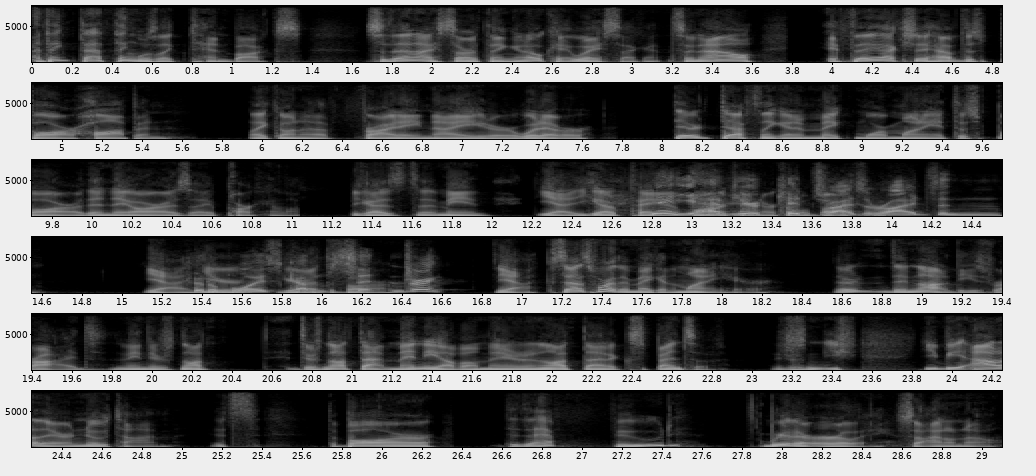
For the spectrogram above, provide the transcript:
I think that thing was like ten bucks. So then I started thinking, okay, wait a second. So now if they actually have this bar hopping, like on a Friday night or whatever, they're definitely going to make more money at this bar than they are as a parking lot. Because I mean, yeah, you got to pay. yeah, you have your kids ride the rides and Yeah, you're, boys come sit and drink. Yeah, because that's where they're making the money here. They're they're not at these rides. I mean, there's not there's not that many of them, and they're not that expensive. Just you, you'd be out of there in no time. It's the bar. Did they have food? We were there early, so I don't know.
